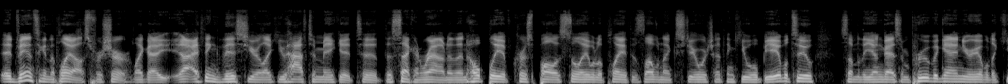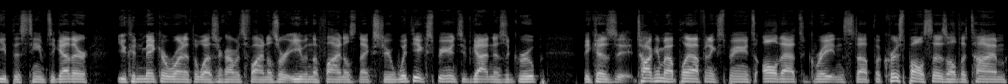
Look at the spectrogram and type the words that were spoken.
advancing in the playoffs for sure. Like I, I think this year, like you have to make it to the second round, and then hopefully, if Chris Paul is still able to play at this level next year, which I think he will be able to, some of the young guys improve again. You're able to keep this team together. You can make a run at the Western Conference Finals or even the finals next year with the experience you've gotten as a group. Because talking about playoff and experience, all that's great and stuff. But Chris Paul says all the time,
